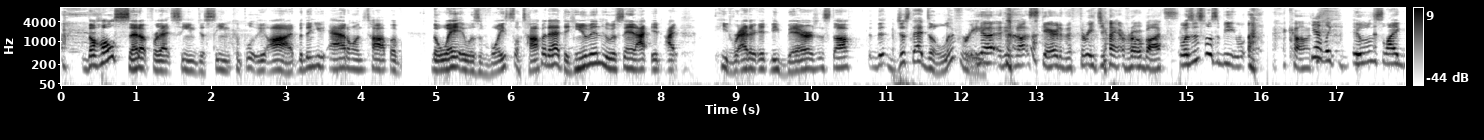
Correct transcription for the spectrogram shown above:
the whole setup for that scene just seemed completely odd. But then you add on top of the way it was voiced on top of that, the human who was saying, "I, it, I, he'd rather it be bears and stuff." Th- just that delivery. Yeah, and he's not scared of the three giant robots. Was this supposed to be? Comment. Yeah, like It was like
